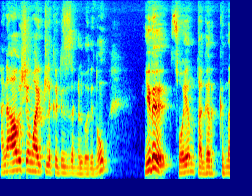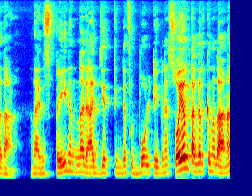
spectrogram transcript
അനാവശ്യമായിട്ടുള്ള ക്രിറ്റിസിസങ്ങൾ വരുന്നു. ഇത് സ്വയം തകർക്കുന്നതാണ്. അതായത് സ്പെയിൻ എന്ന രാജ്യത്തിന്റെ ഫുട്ബോൾ ടീമിനെ സ്വയം തകർക്കുന്നതാണ്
